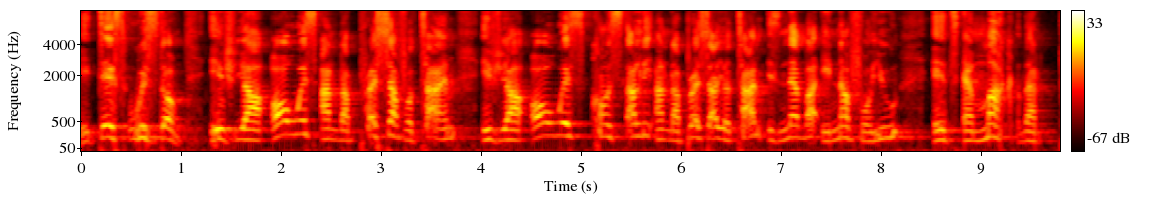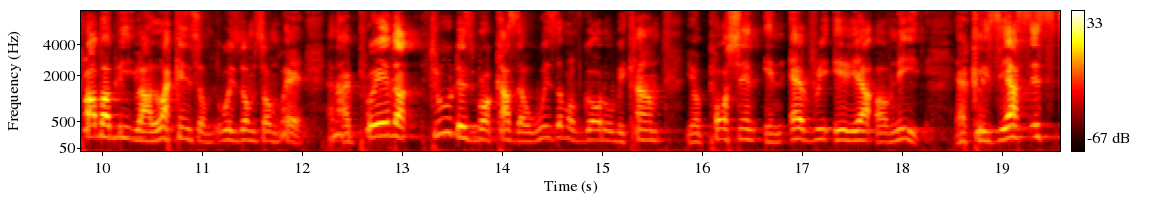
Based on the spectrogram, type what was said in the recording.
It takes wisdom. If you are always under pressure for time, if you are always constantly under pressure, your time is never enough for you. It's a mark that probably you are lacking some wisdom somewhere. And I pray that through this broadcast, the wisdom of God will become your portion in every area of need. Ecclesiastes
